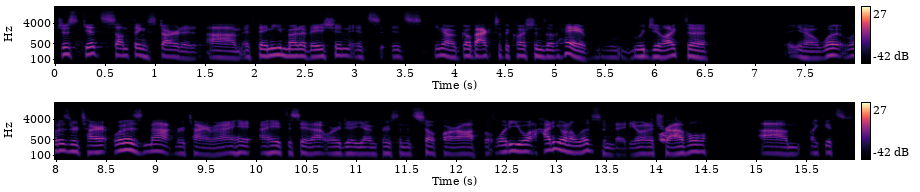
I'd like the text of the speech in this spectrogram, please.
just get something started um, if they need motivation it's it's you know go back to the questions of hey w- would you like to you know what what is retire what is not retirement? I hate i hate to say that word to a young person it's so far off but what do you want how do you want to live someday? Do you want to travel? Um like it's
